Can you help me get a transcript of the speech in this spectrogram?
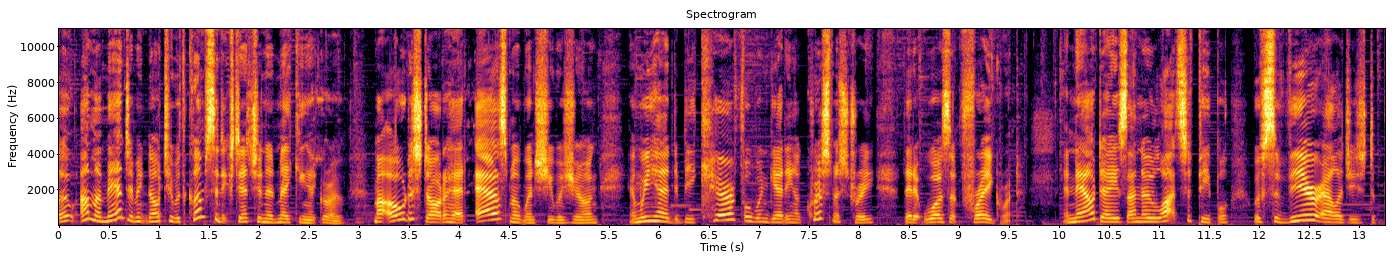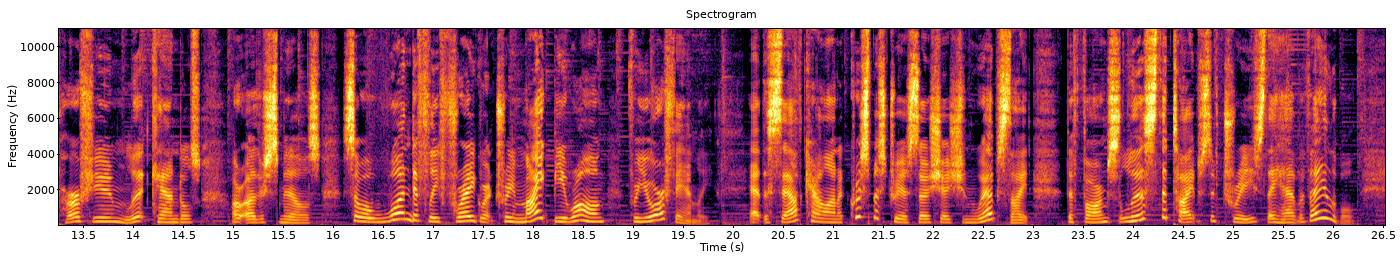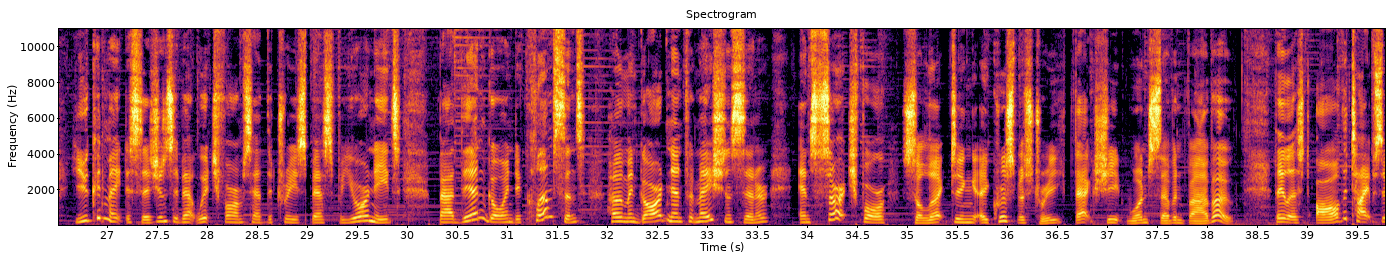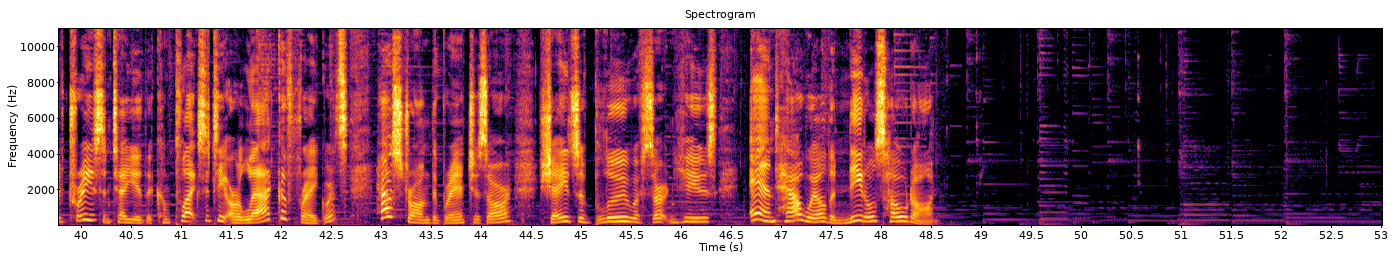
Hello, I'm Amanda McNulty with Clemson Extension and Making It Grow. My oldest daughter had asthma when she was young, and we had to be careful when getting a Christmas tree that it wasn't fragrant. And nowadays, I know lots of people with severe allergies to perfume, lit candles, or other smells. So, a wonderfully fragrant tree might be wrong for your family. At the South Carolina Christmas Tree Association website, the farms list the types of trees they have available. You can make decisions about which farms have the trees best for your needs by then going to Clemson's Home and Garden Information Center and search for Selecting a Christmas Tree, Fact Sheet 1750. They list all the types of trees and tell you the complexity or lack of fragrance, how strong the branches are, shades of blue of certain hues, and how well the needles hold on.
